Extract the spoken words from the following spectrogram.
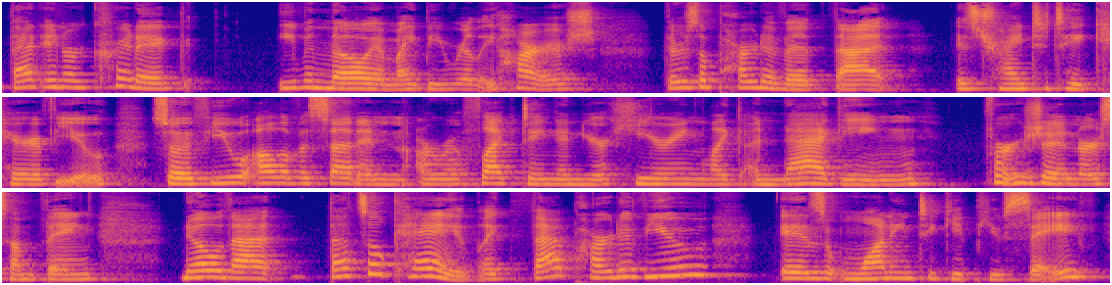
that inner critic, even though it might be really harsh, there's a part of it that is trying to take care of you. So if you all of a sudden are reflecting and you're hearing like a nagging version or something, know that that's okay. Like that part of you is wanting to keep you safe.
